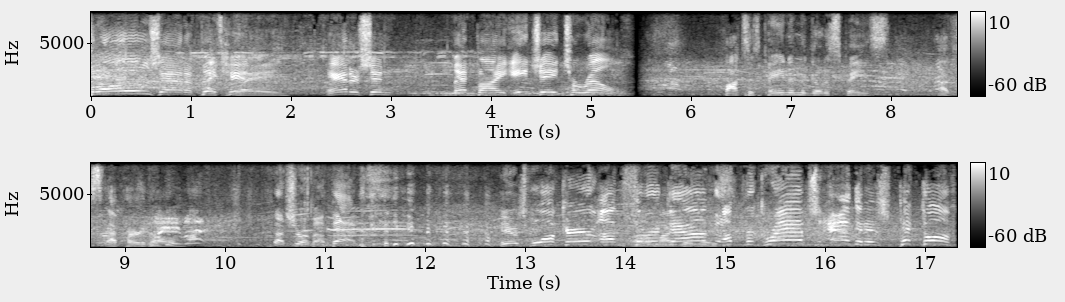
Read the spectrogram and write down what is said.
throws and a big nice hit. Play. Anderson met by A.J. Terrell. Fox is paying him to go to space. I've, I've heard it all. Not sure about that. Here's Walker on oh, third oh down, goodness. up for grabs, and it is picked off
